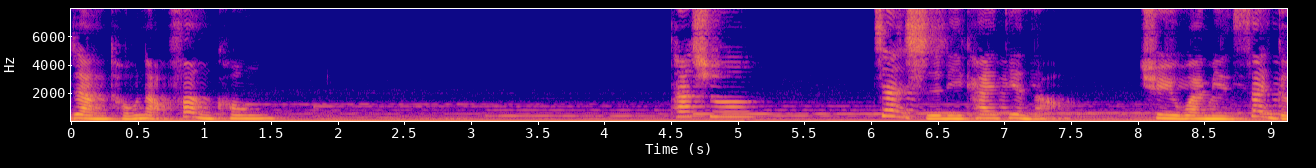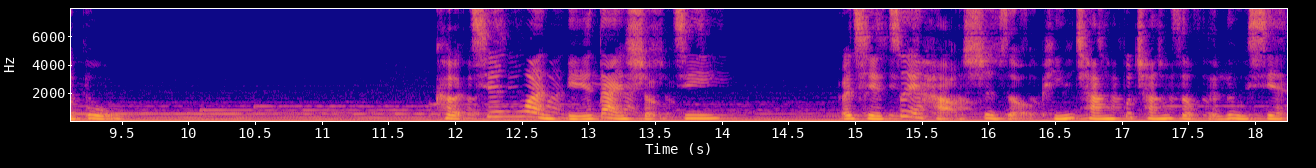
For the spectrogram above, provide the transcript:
让头脑放空。他说：“暂时离开电脑，去外面散个步，可千万别带手机，而且最好是走平常不常走的路线，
